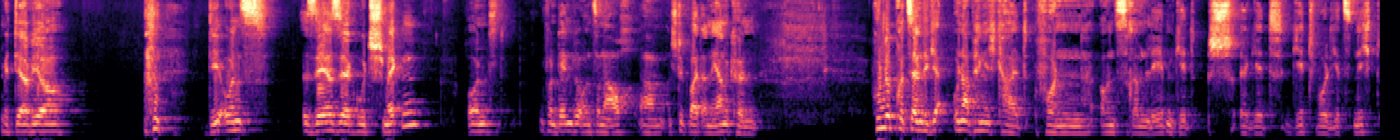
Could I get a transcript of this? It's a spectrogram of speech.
mit der wir, die uns sehr, sehr gut schmecken und von denen wir uns dann auch ähm, ein Stück weit ernähren können. Hundertprozentige Unabhängigkeit von unserem Leben geht, äh, geht, geht wohl jetzt nicht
